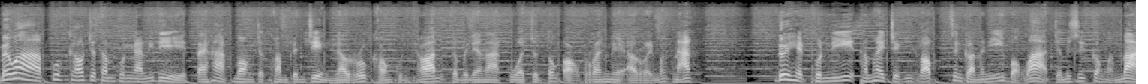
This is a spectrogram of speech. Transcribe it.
ไม่ว่าพวกเขาจะทำผลงานที่ดี แต่หากมองจากความเป็นจริงแนวรุกของขุนค้อนก็ไม่ได้น่ากลัวจนต้องออกแรงเหนื่อยอะไรมากนัก ด้วยเหตุผลนี้ทำให้เจคครอปซึ่งก่อนหน้านี้บอกว่าจะไม่ซื้อกองหลังใหม่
